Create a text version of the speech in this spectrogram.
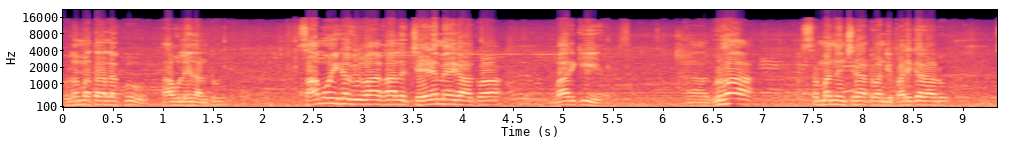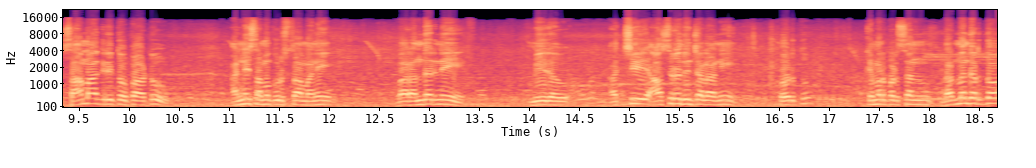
కులమతాలకు మతాలకు తావులేదంటూ సామూహిక వివాహాలు చేయడమే కాక వారికి గృహ సంబంధించినటువంటి పరికరాలు సామాగ్రితో పాటు అన్నీ సమకూరుస్తామని వారందరినీ మీరు వచ్చి ఆశీర్వదించాలని కోరుతూ కెమెరా పర్సన్ ధర్మేందర్తో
